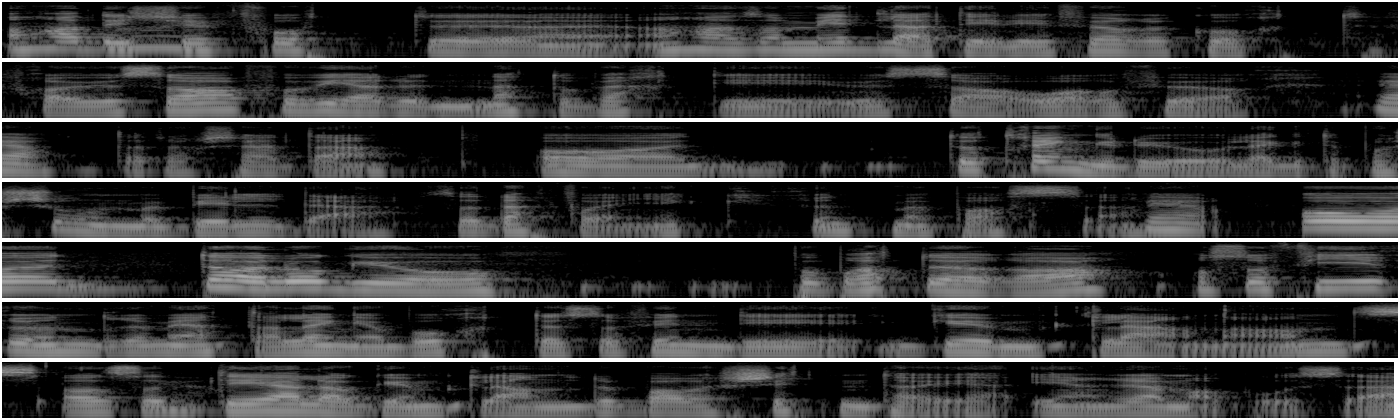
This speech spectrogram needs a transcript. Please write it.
Han hadde ikke fått uh, Han hadde sånn midlertidig førerkort fra USA, for vi hadde nettopp vært i USA året før Ja. det der skjedde. Og da trenger du jo legitimasjon med bilde, så derfor jeg gikk rundt med passet. Ja. Og da lå jeg jo på Brattøra, og så 400 meter lenger borte så finner de gymklærne hans. Altså Ja. deler av gymklærne, det er bare skittentøyet i en Rema-pose.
